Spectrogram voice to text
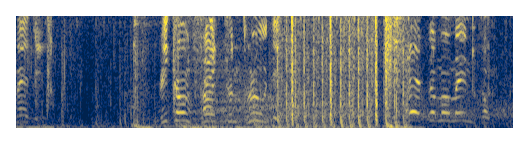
Ready. Recon fight concluded. Have the momentum.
